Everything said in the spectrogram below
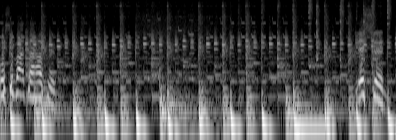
What's about to happen? Listen.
